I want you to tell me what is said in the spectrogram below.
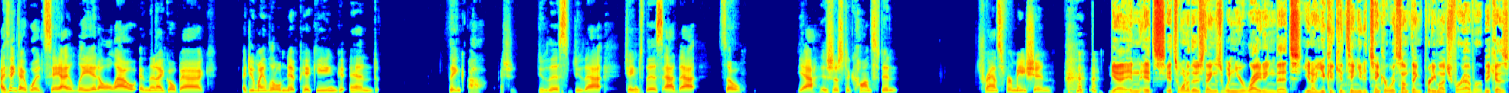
I think I would say I lay it all out and then I go back, I do my little nitpicking and think, oh, I should do this, do that, change this, add that. So, yeah, it's just a constant transformation. Yeah, and it's it's one of those things when you're writing that you know you could continue to tinker with something pretty much forever because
